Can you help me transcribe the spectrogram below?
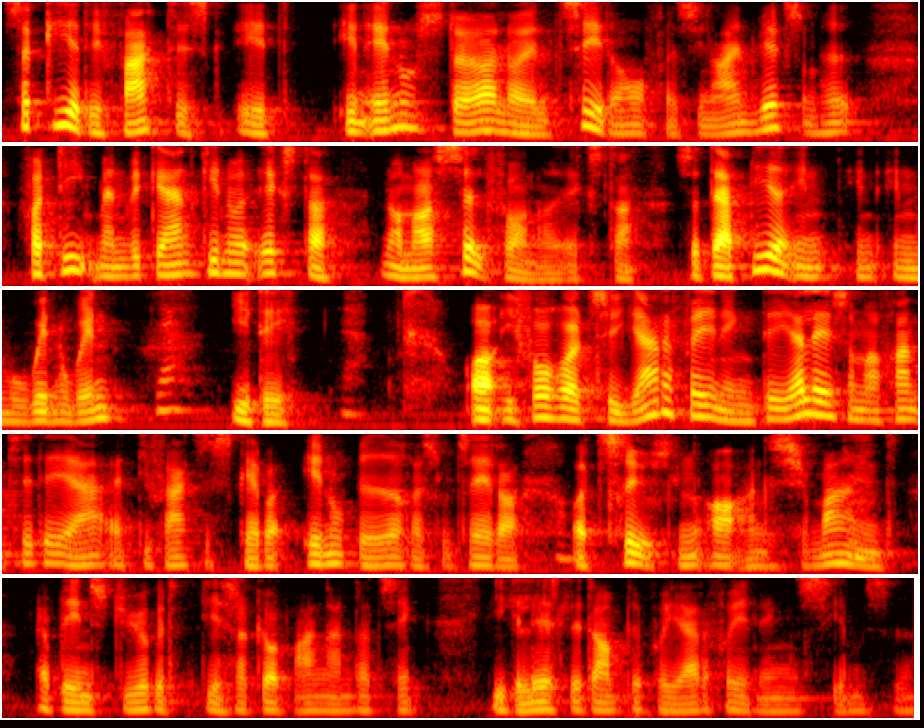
så giver det faktisk et, en endnu større loyalitet over for sin egen virksomhed, fordi man vil gerne give noget ekstra, når man også selv får noget ekstra. Så der bliver en, en, en win-win ja. i det. Ja. Og i forhold til Hjerteforeningen, det jeg læser mig frem til, det er, at de faktisk skaber endnu bedre resultater, og trivselen og engagementet er blevet styrket. De har så gjort mange andre ting. I kan læse lidt om det på Hjerteforeningens hjemmeside.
